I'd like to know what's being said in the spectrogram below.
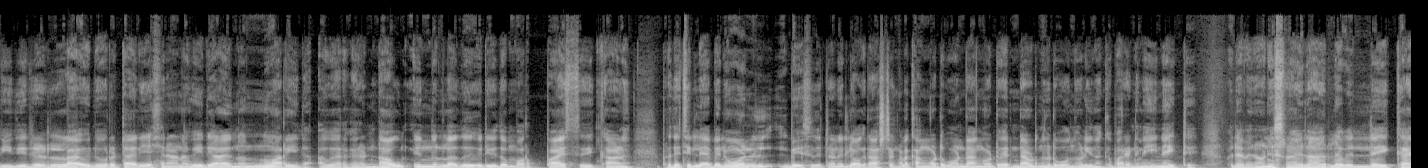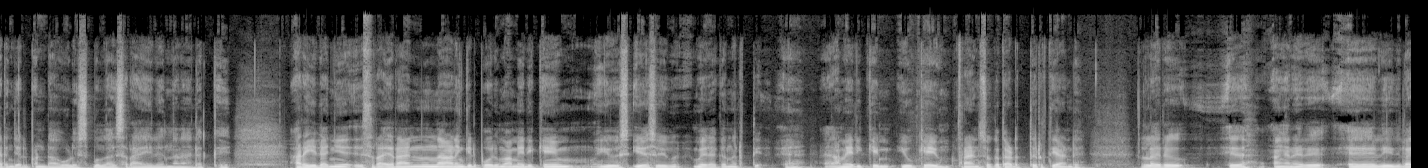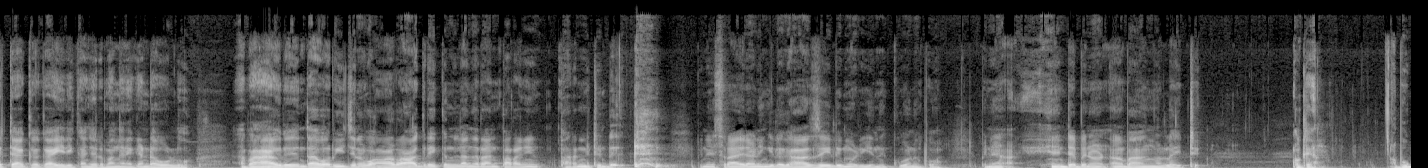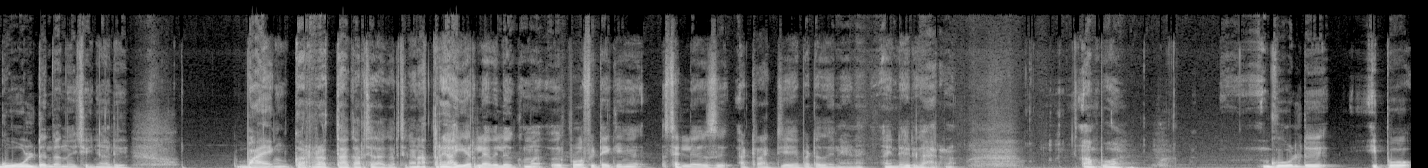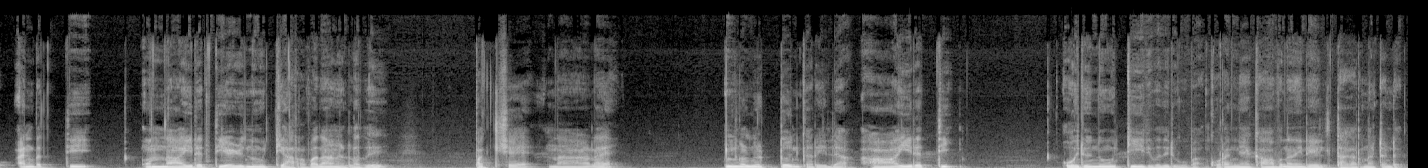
രീതിയിലുള്ള ഒരു റിട്ടാലിയേഷനാണ് വരിക എന്നൊന്നും അറിയില്ല. അത് വേറെ ഉണ്ടാവും എന്നുള്ളത് ഒരുവിധം ഉറപ്പായ സ്ഥിതിക്കാണ്. പ്രത്യേകിച്ച് ലെബനോണിൽ ബേസ് ചെയ്തിട്ടാണ് ലോകരാഷ്ട്രങ്ങളൊക്കെ അങ്ങോട്ട് പോകേണ്ട അങ്ങോട്ട് വരേണ്ട അവിടെ നിന്ന് പോകുന്ന വഴി എന്നൊക്കെ പറയുന്നത് മെയിനായിട്ട് അപ്പോൾ ലെബനോൺ ഇസ്രായേൽ ആ ഒരു ലെവലിലെ ഇക്കാര്യം ചിലപ്പോൾ ഉണ്ടാവുള്ളൂ. ഹിസ്ബുള്ള ഇസ്രായേൽ എന്ന നിലയ്ക്ക്. അറിയില്ല ഇനി ഇസ്രാ ഇറാനിൽ നിന്നാണെങ്കിൽ പോലും അമേരിക്കയും യു എസ് യു ഇവരൊക്കെ നിർത്തി അമേരിക്കയും യു കെയും ഫ്രാൻസും ഒക്കെ തടുത്ത് നിർത്തിയാണ്ട് ഉള്ളൊരു അങ്ങനെ ഒരു രീതിയിൽ അറ്റാക്കൊക്കെ ആയിരിക്കാം. ചിലപ്പോൾ അങ്ങനെയൊക്കെ ഉണ്ടാവുള്ളൂ. അപ്പോൾ ആ ഒരു എന്താ റീജിയണൽ വാർ ആഗ്രഹിക്കുന്നില്ല എന്ന് ഇറാൻ പറഞ്ഞ് പറഞ്ഞിട്ടുണ്ട്. പിന്നെ ഇസ്രായേലാണെങ്കിൽ ഗാസയിൽ മൊഴിയെ നിൽക്കുകയാണ് ഇപ്പോൾ പിന്നെ ഡെബനോൺ ആ ഭാഗങ്ങളിലായിട്ട്. ഓക്കെ. അപ്പോൾ ഗോൾഡ് എന്താണെന്ന് വെച്ച് കഴിഞ്ഞാൽ ഭയങ്കര തകർച്ച തകർച്ച. കാരണം അത്രയും ഹയർ ലെവലിൽ നിൽക്കുമ്പോൾ ഒരു പ്രോഫിറ്റ് ടേക്കിങ് സെല്ലേഴ്സ് അട്രാക്റ്റ് ചെയ്യപ്പെട്ടത് തന്നെയാണ്. അതിന്റെ ഒരു കാരണം. അപ്പോൾ ഗോൾഡ് ഇപ്പോൾ അൻപത്തി ഒന്നായിരത്തി എഴുന്നൂറ്റി അറുപതാണുള്ളത്. പക്ഷേ നാളെ നിങ്ങൾ നിട്ടോ എനിക്കറിയില്ല ആയിരത്തി ഒരുന്നൂറ്റി ഇരുപത് രൂപ കുറഞ്ഞേക്കാവുന്ന നിലയിൽ തകർന്നിട്ടുണ്ട്.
